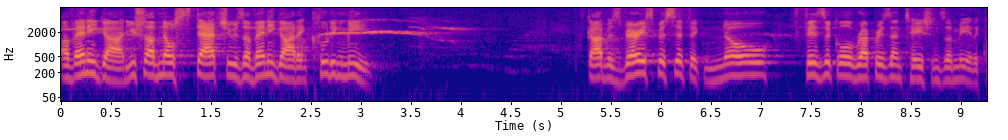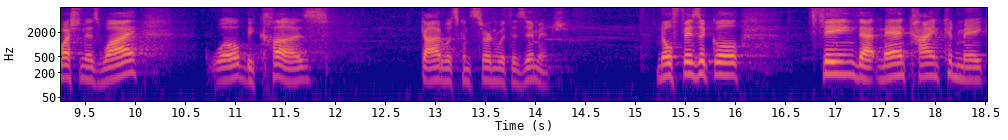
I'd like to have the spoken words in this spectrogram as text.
of any God. You shall have no statues of any God, including me. God was very specific no physical representations of me. The question is why? Well, because God was concerned with his image. No physical thing that mankind could make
